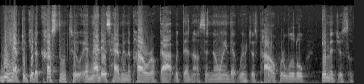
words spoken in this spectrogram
we have to get accustomed to, and that is having the power of God within us and knowing that we're just powerful little images of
